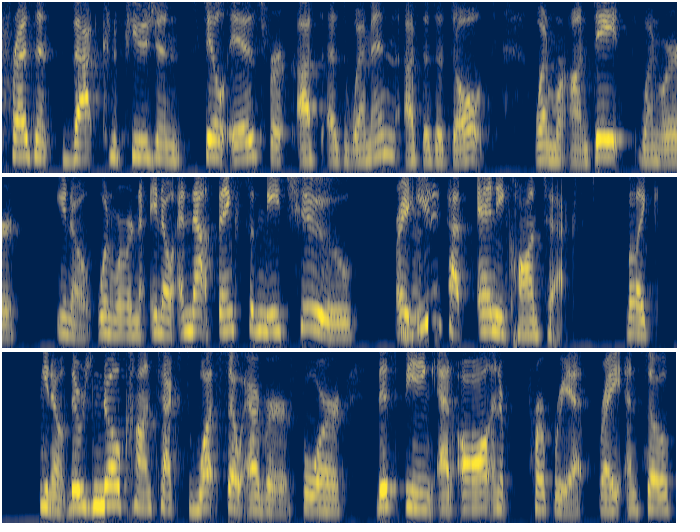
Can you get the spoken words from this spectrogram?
present that confusion still is for us as women, us as adults, when we're on dates, when we're, you know, when we're, you know, and now thanks to me too, right? Mm-hmm. You didn't have any context. Like, you know, there was no context whatsoever for this being at all inappropriate, right? And so,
